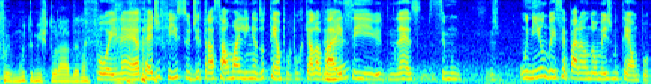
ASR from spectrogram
Foi muito misturada, né? Foi, né? É até difícil de traçar uma linha do tempo, porque ela vai Uhum. se, né, se unindo e separando ao mesmo tempo.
